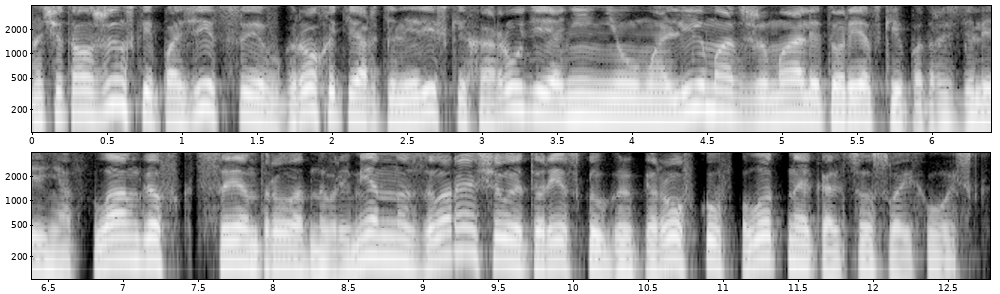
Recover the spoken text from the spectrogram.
На Чаталжинской позиции в грохоте артиллерийских орудий они неумолимо отжимали турецкие подразделения от флангов к центру, одновременно заворачивая турецкую группировку в плотное кольцо своих войск.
